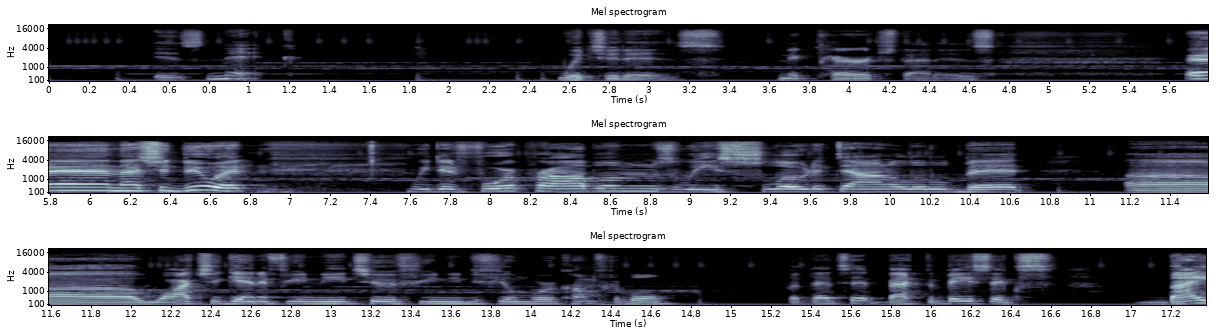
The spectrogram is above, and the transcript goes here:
is Nick which it is. Nick Perich, that is. And that should do it. We did four problems. We slowed it down a little bit. Uh, watch again if you need to, if you need to feel more comfortable. But that's it. Back to basics. Bye.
